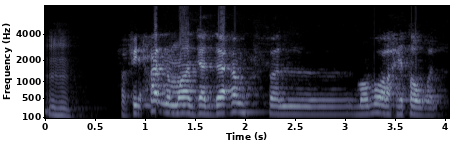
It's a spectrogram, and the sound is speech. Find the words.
مهم. ففي حال إنه ما جاء دعم فالموضوع راح يطول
